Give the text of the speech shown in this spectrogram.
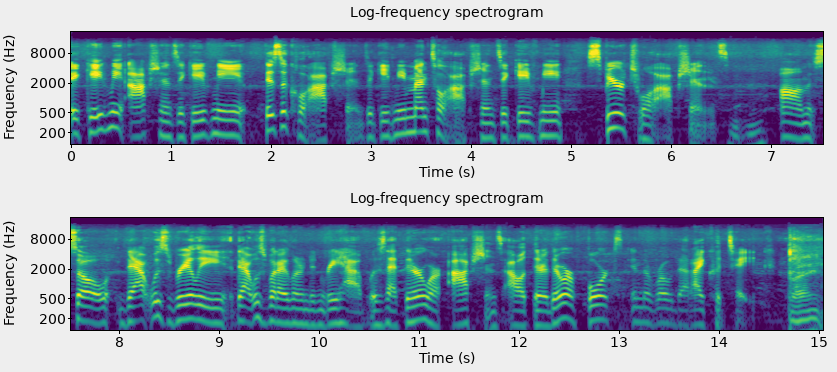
it gave me options. It gave me physical options. It gave me mental options. It gave me spiritual options. Um, so that was really that was what I learned in rehab was that there were options out there. There were forks in the road that I could take. right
